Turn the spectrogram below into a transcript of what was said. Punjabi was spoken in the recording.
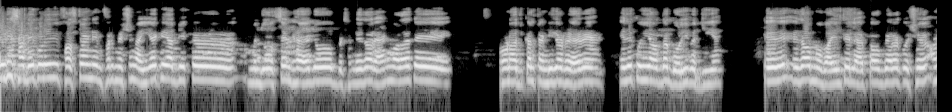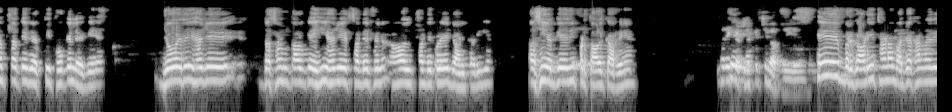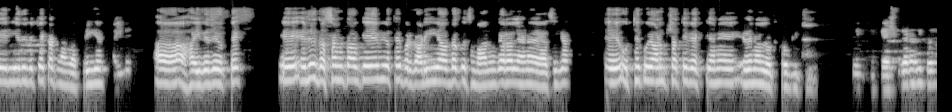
ਜਿਹੜੀ ਸਾਡੇ ਕੋਲੇ ਫਸਟ ਹੈਂਡ ਇਨਫੋਰਮੇਸ਼ਨ ਆਈ ਹੈ ਕਿ ਅੱਜ ਇੱਕ ਮਨਜੋਤ ਸਿੰਘ ਹੈ ਜੋ ਬਠਿੰਡੇ ਦਾ ਰਹਿਣ ਵਾਲਾ ਹੈ ਤੇ ਹੁਣ ਅੱਜ ਕੱਲ੍ਹ ਚੰਡੀਗੜ੍ਹ ਰਹਿ ਰਿਹਾ ਇਹਦੇ ਕੋਈ ਆਪਦਾ ਗੋਲੀ ਵੱਜੀ ਹੈ ਤੇ ਇਹਦਾ ਮੋਬਾਈਲ ਤੇ ਲੈਪਟਾਪ ਵਗੈਰਾ ਕੁਝ ਅਣਪਛਾਤੇ ਵਿਅਕਤੀ ਖੋਹ ਕੇ ਲੈ ਗਏ ਹੈ। ਜੋ ਇਹਦੀ ਹਜੇ ਦੱਸਣ ਮੁਤਾਬਕ ਇਹੀ ਹਜੇ ਸਾਡੇ ਫਿਲਹਾਲ ਸਾਡੇ ਕੋਲੇ ਇਹ ਜਾਣਕਾਰੀ ਹੈ। ਅਸੀਂ ਅੱਗੇ ਇਹਦੀ ਪੜਤਾਲ ਕਰ ਰਹੇ ਹਾਂ। ਇਹ ਘਟਨਾ ਕਿੱਥੇ ਵਾਪਰੀ ਹੈ? ਇਹ ਬਰਗਾੜੀ ਥਾਣਾ ਬਾਜਾਖਾਨਾ ਦੇ ਏਰੀਆ ਦੇ ਵਿੱਚ ਇਹ ਘਟਨਾ ਵਾਪਰੀ ਹੈ। ਹਾਈਵੇ ਦੇ ਉੱਤੇ। ਇਹ ਇਹਦੇ ਦੱਸਣ ਮੁਤਾਬਕ ਇਹ ਵੀ ਉੱਥੇ ਬਰਗਾੜੀ ਆਪਦਾ ਕੋਈ ਸਮਾਨ ਵਗੈਰਾ ਲੈਣ ਆਇਆ ਸੀਗਾ ਤੇ ਉੱਥੇ ਕੋਈ ਅਣਪਛਾਤੇ ਵਿਅਕਤੀਆਂ ਨੇ ਇਹਦੇ ਨਾਲ ਲੁੱਟਖੋ ਕੀਤੀ। ਕੋਈ ਕੈਸ਼ ਵਗੈਰਾ ਵੀ ਕੋਈ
